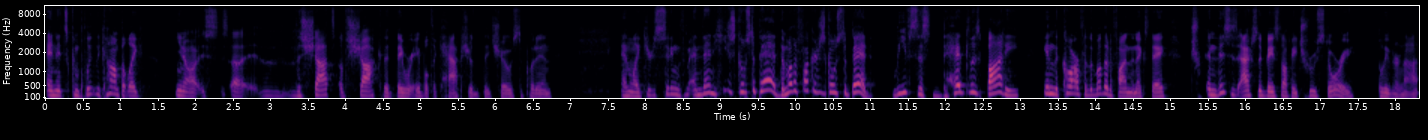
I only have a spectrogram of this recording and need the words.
and it's completely calm. But like, you know, uh, the shots of shock that they were able to capture that they chose to put in and like you're just sitting with him and then he just goes to bed. The motherfucker just goes to bed leaves this headless body in the car for the mother to find the next day. And this is actually based off a true story believe it or not.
